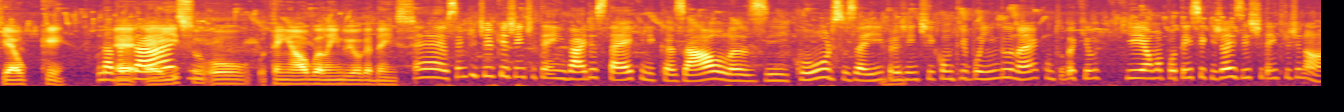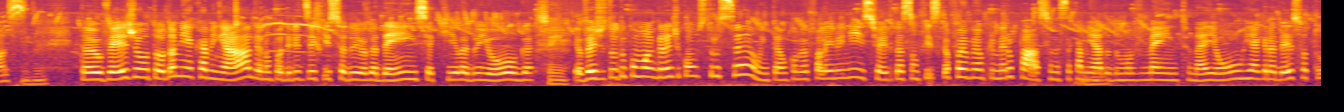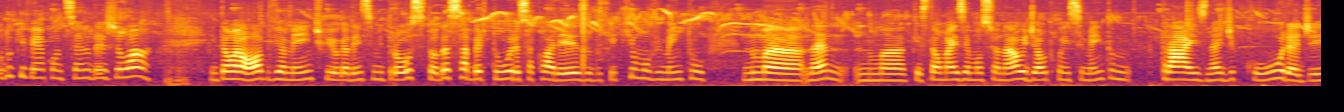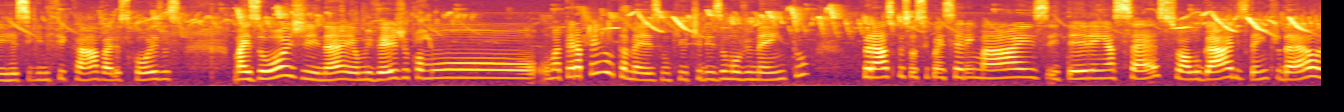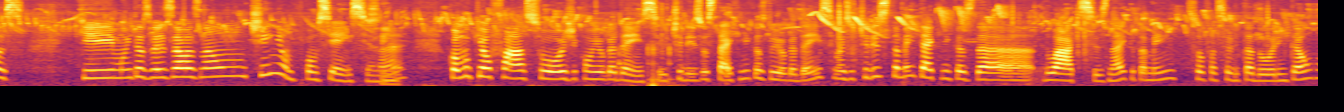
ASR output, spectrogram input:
Que é o quê? Na verdade. É, é, isso ou tem algo além do yoga dance? É, eu sempre digo que a gente tem várias técnicas, aulas e cursos aí para a gente ir contribuindo, né, com tudo aquilo que é uma potência que já existe dentro de nós. Uhum. Então eu vejo toda a minha caminhada, eu não poderia dizer que isso é do yoga dance, aquilo é do yoga. Sim. Eu vejo tudo como uma grande construção. Então, como eu falei no início, a educação física foi o meu primeiro passo nessa caminhada uhum. do movimento, né? E eu honro e agradeço a tudo que vem acontecendo desde lá. Uhum. Então, é obviamente que o yoga dance me trouxe toda essa abertura, essa clareza do que que o movimento numa, né, numa questão mais emocional e de autoconhecimento traz, né, de cura, de ressignificar várias coisas mas hoje, né, eu me vejo como uma terapeuta mesmo, que utiliza o movimento para as pessoas se conhecerem mais e terem acesso a lugares dentro delas que muitas vezes elas não tinham consciência, Sim. né? Como que eu faço hoje com Yoga Dance? Utilizo as técnicas do Yoga Dance, mas utilizo também técnicas da, do Axis, né? Que eu também sou facilitadora. Então,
